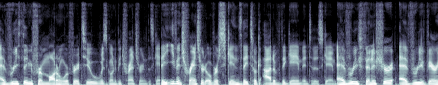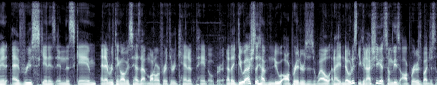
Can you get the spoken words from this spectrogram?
everything from Modern Warfare 2 was going to be transferred to this game. They even transferred over skins they took out of the game into this game. Every finisher, every variant, every skin is in this game and everything obviously has that Modern Warfare 3 can of paint over it. Now they do actually have new operators as well and I noticed you can actually get some of these operators by just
